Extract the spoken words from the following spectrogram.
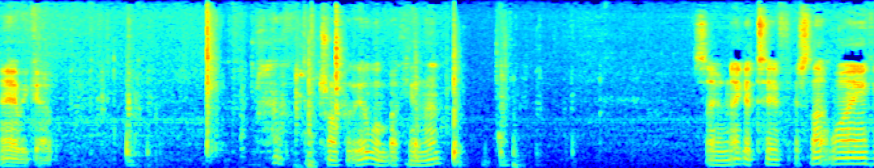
There we go. Try and put the other one back in then. So negative is that way.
